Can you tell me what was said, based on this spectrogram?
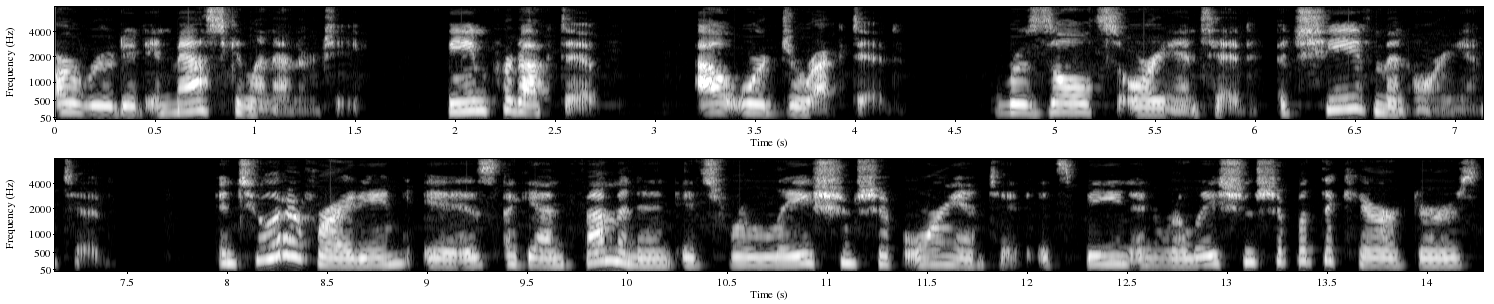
are rooted in masculine energy, being productive, outward directed, results oriented, achievement oriented. Intuitive writing is, again, feminine. It's relationship oriented. It's being in relationship with the characters,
